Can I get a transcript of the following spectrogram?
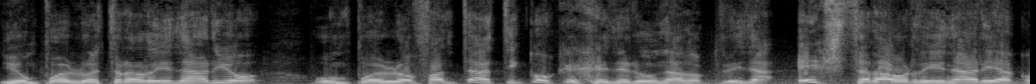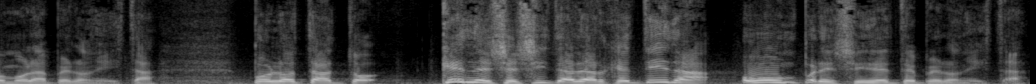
Y un pueblo extraordinario, un pueblo fantástico que generó una doctrina extraordinaria como la peronista. Por lo tanto, ¿qué necesita la Argentina? Un presidente peronista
